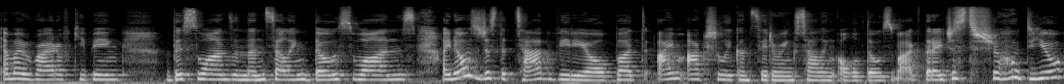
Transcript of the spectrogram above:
Am I right of keeping this ones and then selling those ones? I know it's just a tag video, but I'm actually considering selling all of those bags that I just showed you.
